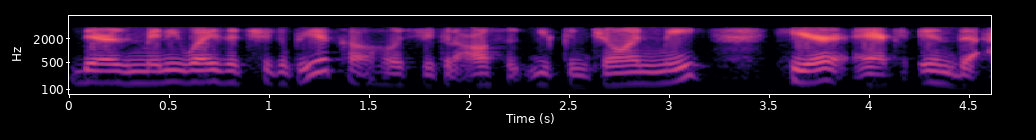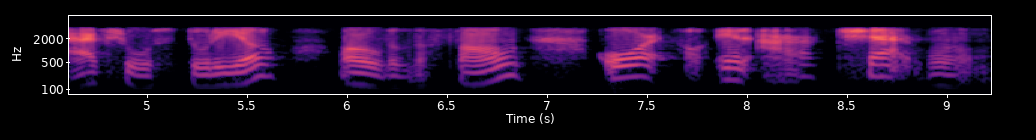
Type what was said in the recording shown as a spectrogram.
There's many ways that you can be a co-host. You can also you can join me here at, in the actual studio over the phone or in our chat room.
